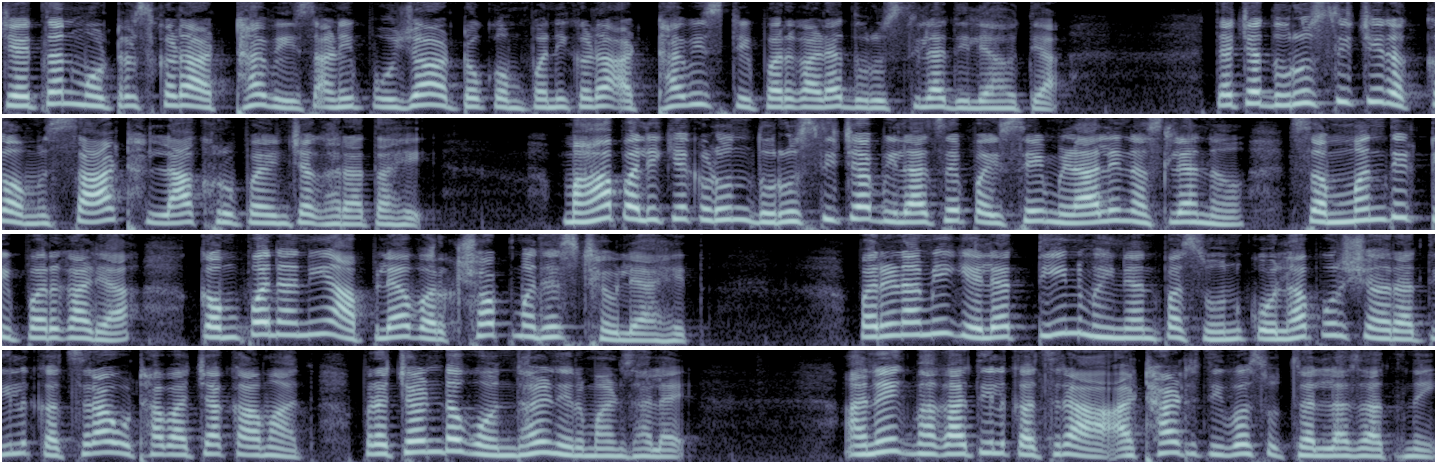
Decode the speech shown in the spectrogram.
चेतन मोटर्सकडे अठ्ठावीस आणि पूजा ऑटो कंपनीकडे अठ्ठावीस टिपर गाड्या दुरुस्तीला दिल्या होत्या. त्याच्या दुरुस्तीची रक्कम साठ लाख रुपयांच्या घरात आहे. महापालिकेकडून दुरुस्तीच्या बिलाचे पैसे मिळाले नसल्यानं संबंधित टिपर गाड्या कंपन्यांनी आपल्या वर्कशॉपमध्येच ठेवल्या आहेत. परिणामी गेल्या तीन महिन्यांपासून कोल्हापूर शहरातील कचरा उठावाच्या कामात प्रचंड गोंधळ निर्माण झालाय. अनेक भागातील कचरा आठ आठ दिवस उचलला जात नाही.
